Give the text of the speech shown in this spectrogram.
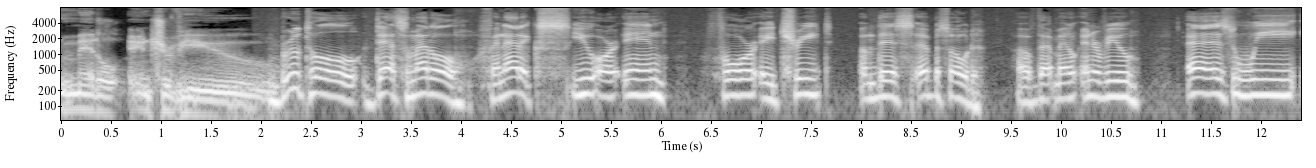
Metal Interview. Brutal death metal fanatics, you are in for a treat on this episode of That Metal Interview as we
